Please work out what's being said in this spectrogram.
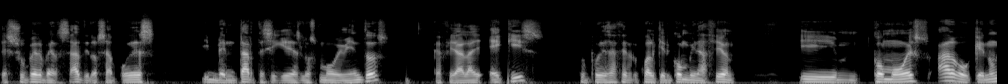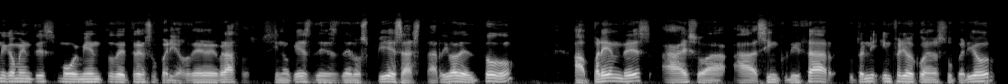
es súper versátil, o sea, puedes inventarte si quieres los movimientos, que al final hay X, tú puedes hacer cualquier combinación. Y mm, como es algo que no únicamente es movimiento de tren superior, de brazos, sino que es desde los pies hasta arriba del todo, aprendes a eso, a, a sincronizar tu tren inferior con el superior,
